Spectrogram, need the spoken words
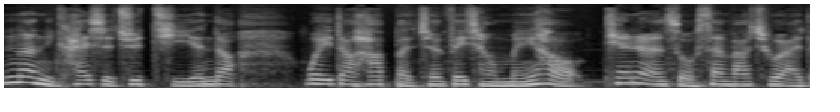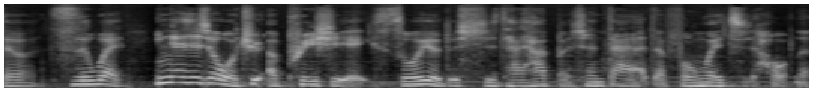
那你开始去体验到味道它本身非常美好、天然所散发出来的滋味，应该是说我去 appreciate 所有的食材它本身带来的风味之后呢，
